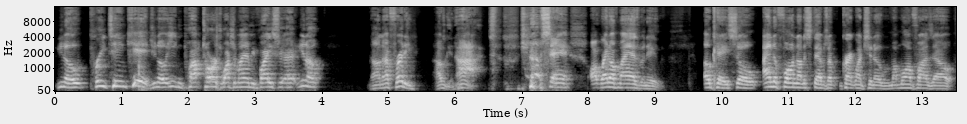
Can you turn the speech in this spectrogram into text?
you know, preteen kid, you know, eating Pop Tarts, watching Miami Vice, uh, you know. No, not Freddie. I was getting high. you know what I'm saying? All right off my asthma inhaler. Okay, so I end up falling down the steps. I crack my chin open. My mom finds out.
